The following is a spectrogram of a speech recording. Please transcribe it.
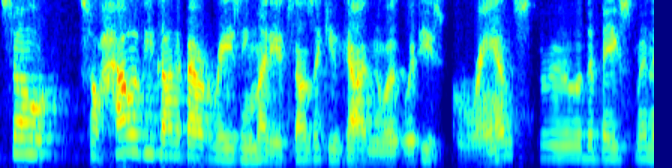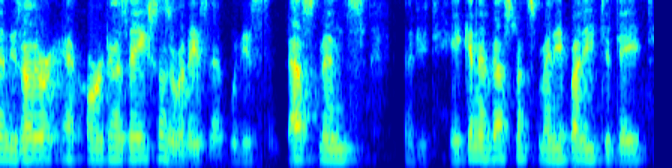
So, so how have you gone about raising money? It sounds like you've gotten with, with these grants through the basement and these other organizations, or were these were these investments? And have you taken investments from anybody to date?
